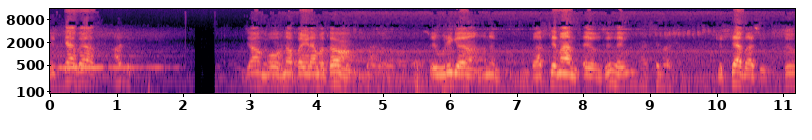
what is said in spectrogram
મિથ્યાભાસ. જ્યાં મોહ ના પરિણામ હતો તે ઉડી ગયા અને ભાષ્યમાન થયું. શું થયું? મિથ્યાભાસી શું?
